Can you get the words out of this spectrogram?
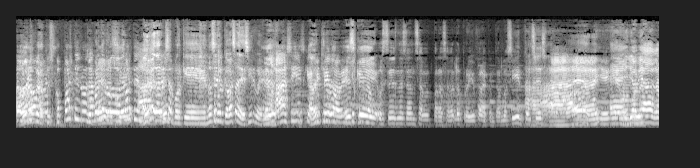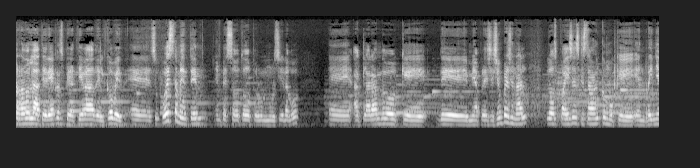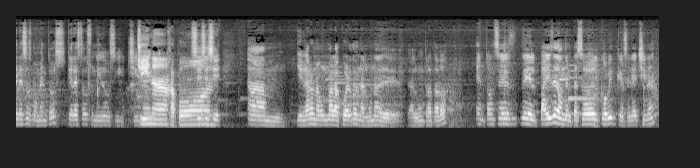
Ah, Bueno, no, pero pues compártenos. Compártelo, a ver, a mí me da risa porque no sé lo que vas a decir, güey. Ajá, sí, es que. A ver, ¿qué pedo? A ver, Es ¿qué que pedo? ustedes no están sab- para saberlo, pero yo para contarlo sí. Entonces, Ah, Ay, güey. este eh, yo había agarrado la teoría conspirativa del COVID. Eh, supuestamente empezó todo por un murciélago, eh, aclarando que de mi apreciación personal, los países que estaban como que en riña en esos momentos, que era Estados Unidos y China. China, Japón. Sí, sí, sí. am, llegaron a un mal acuerdo en alguna de algún tratado. Entonces, del país de donde empezó el COVID, que sería China,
